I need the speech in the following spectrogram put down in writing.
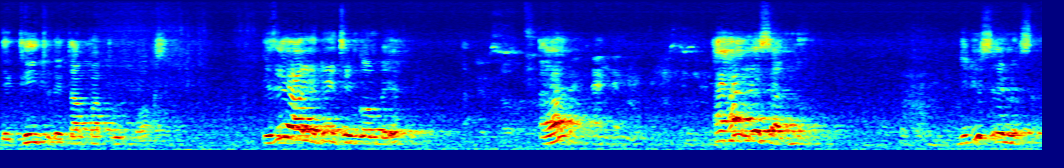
the key to the tamper-proof box is it how you do it in Gombe? Huh? I heard yes and no. Did you say no, sir?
